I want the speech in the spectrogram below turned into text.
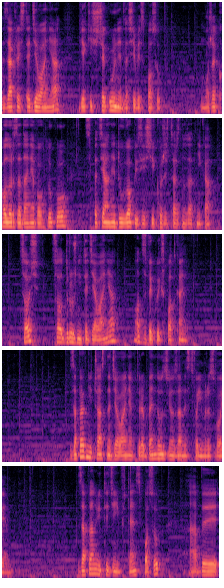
Zakreśl te działania w jakiś szczególny dla siebie sposób. Może kolor zadania w Outlooku, specjalny długopis, jeśli korzystasz z notatnika. Coś, co odróżni te działania od zwykłych spotkań. Zapewnij czas na działania, które będą związane z Twoim rozwojem. Zaplanuj tydzień w ten sposób, aby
